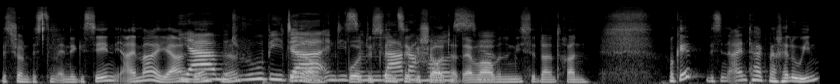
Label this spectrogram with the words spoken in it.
bis schon bis zum Ende gesehen? Einmal, ja? ja, gell? mit Ne? Ruby da Genau, in wo diesem er durchs Fenster Lagerhaus. geschaut hat. Er war ja. aber noch nicht so da dran. Okay, wir sind einen Tag nach Halloween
